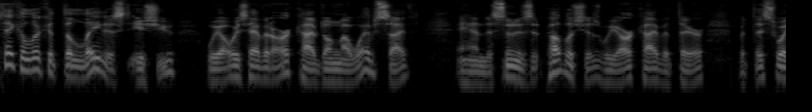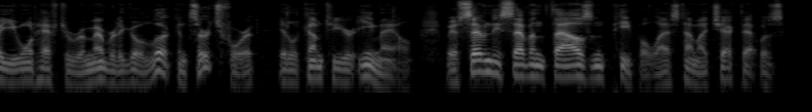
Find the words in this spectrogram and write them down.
take a look at the latest issue. We always have it archived on my website. And as soon as it publishes, we archive it there. But this way you won't have to remember to go look and search for it. It'll come to your email. We have 77,000 people. Last time I checked, that was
